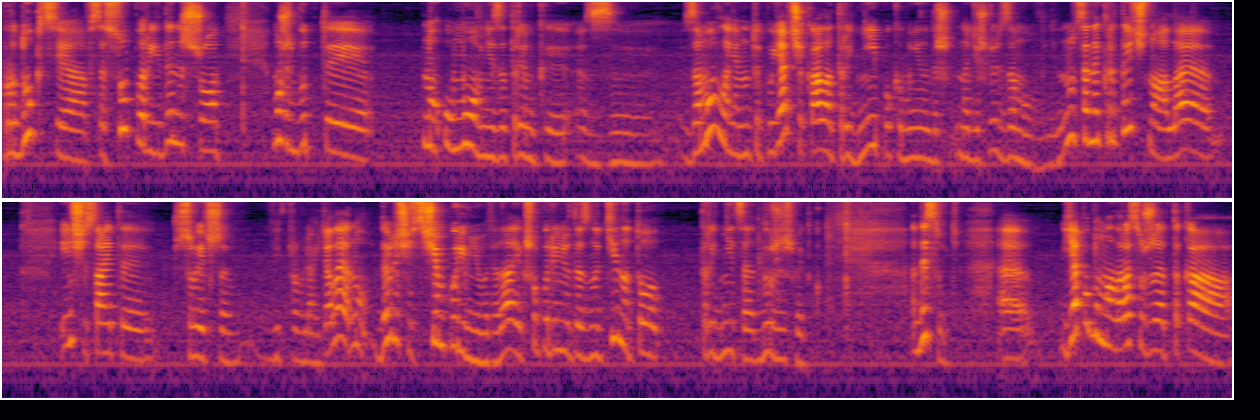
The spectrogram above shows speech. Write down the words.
продукція, все супер. Єдине, що можуть бути ну, умовні затримки з замовленням. Ну, типу, я чекала три дні, поки мені надіш- надішлють замовлення. Ну, це не критично, але інші сайти швидше відправляють. Але ну, дивлячись, з чим порівнювати. Да? Якщо порівнювати з Notino, то три дні це дуже швидко. Не суть. Е, Я подумала, раз уже така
